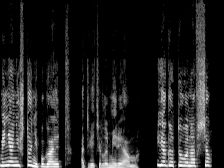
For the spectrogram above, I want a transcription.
Меня ничто не пугает», — ответила Мириам. Я готова на все».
